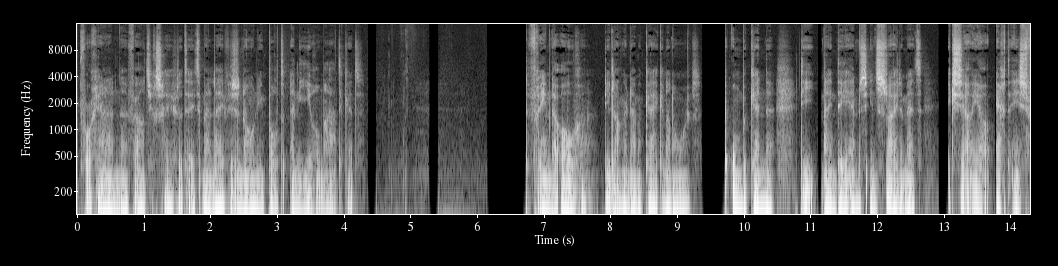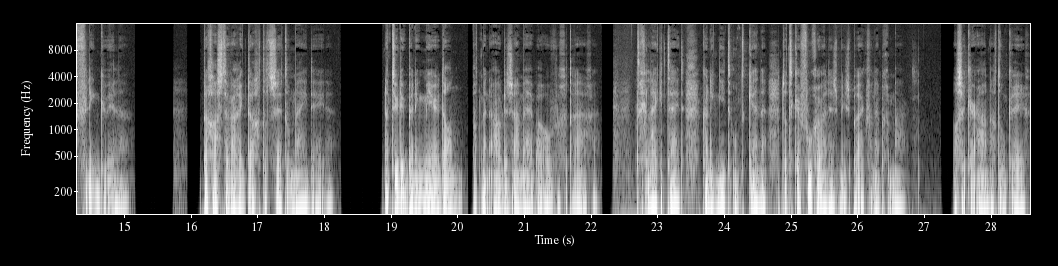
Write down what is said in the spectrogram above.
heb vorig jaar een uh, verhaaltje geschreven dat heette Mijn lijf is een honingpot en hierom haat ik het. De vreemde ogen die langer naar me kijken dan hoort. De onbekende die mijn DM's insliden met ik zou jou echt eens flink willen. De gasten waar ik dacht dat ze het om mij deden. Natuurlijk ben ik meer dan wat mijn ouders aan me hebben overgedragen. Tegelijkertijd kan ik niet ontkennen dat ik er vroeger wel eens misbruik van heb gemaakt. Als ik er aandacht om kreeg,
